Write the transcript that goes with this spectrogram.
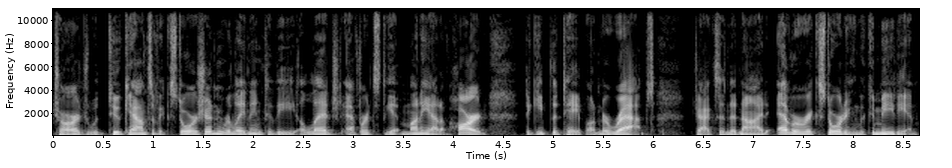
charged with two counts of extortion relating to the alleged efforts to get money out of Hart to keep the tape under wraps. Jackson denied ever extorting the comedian.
